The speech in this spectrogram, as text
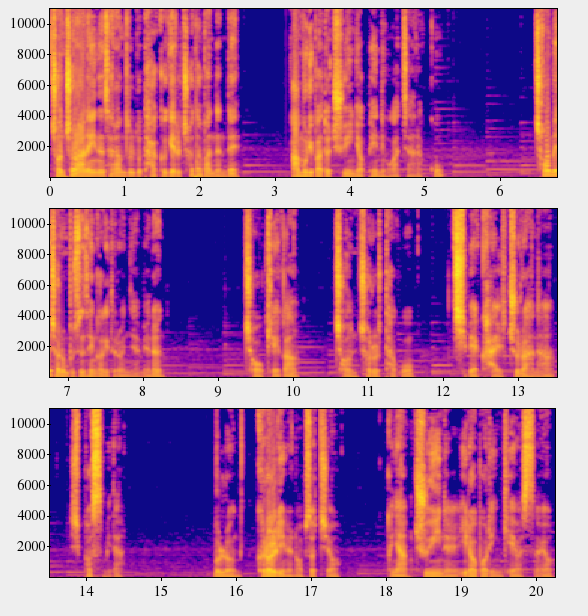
전철 안에 있는 사람들도 다 그 개를 쳐다봤는데 아무리 봐도 주인 옆에 있는 것 같지 않았고 처음에 저는 무슨 생각이 들었냐면은 저 개가 전철을 타고 집에 갈 줄 아나 싶었습니다. 물론 그럴 리는 없었죠. 그냥 주인을 잃어버린 개였어요.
